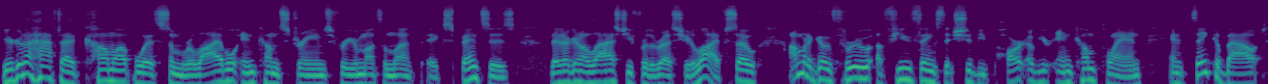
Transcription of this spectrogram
you're going to have to come up with some reliable income streams for your month to month expenses that are going to last you for the rest of your life. So, I'm going to go through a few things that should be part of your income plan and think about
